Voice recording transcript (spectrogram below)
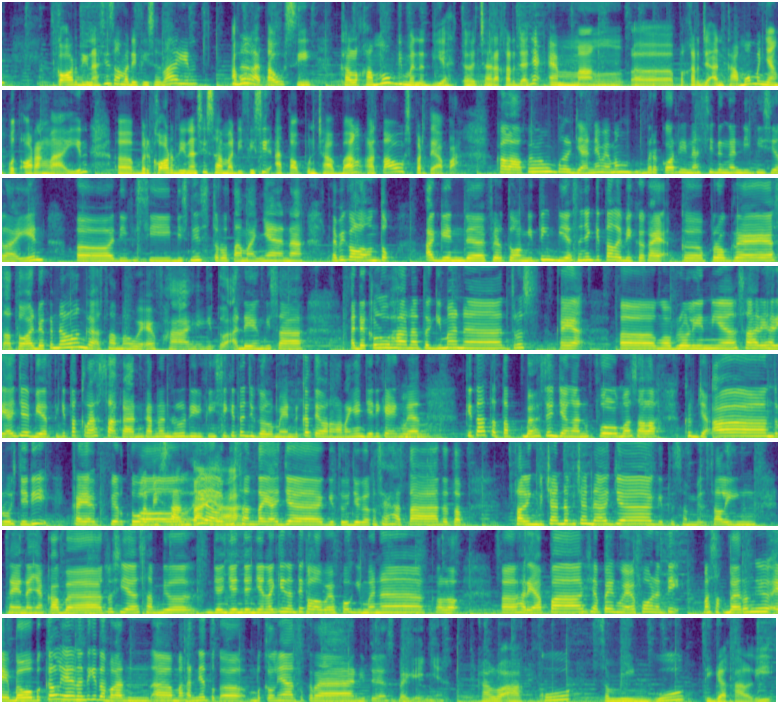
koordinasi sama divisi lain aku Nah. nggak tahu sih kalau kamu gimana dia Eh, cara kerjanya emang eh, pekerjaan kamu menyangkut orang lain eh, berkoordinasi sama divisi ataupun cabang atau seperti apa Kalau aku memang pekerjaannya memang berkoordinasi dengan divisi lain, eh, divisi bisnis terutamanya. Nah, tapi kalau untuk agenda virtual meeting biasanya kita lebih ke kayak ke progres atau ada kendala nggak sama WFH yang gitu. Ada yang bisa ada keluhan atau gimana. Terus kayak eh, ngobrolinnya sehari-hari aja biar kita kerasa kan. Karena dulu di divisi kita juga lumayan deket ya orang-orangnya. Jadi kayak ngeliat kita tetap bahasnya jangan full masalah kerjaan terus. Jadi kayak virtual Lebih santai iya, ya. lebih santai aja gitu. Jaga kesehatan tetap saling bercanda-bercanda aja gitu. Sambil saling nanya-nanya kabar. Terus ya sambil janjian-janjian lagi nanti kalau WFO gimana kalau eh, hari apa? Siapa yang WFO nanti masak bareng yuk. Eh bawa bekal ya. Nanti kita makan eh, makannya tuh bekalnya tukeran gitu dan sebagainya. Kalau aku seminggu tiga kali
